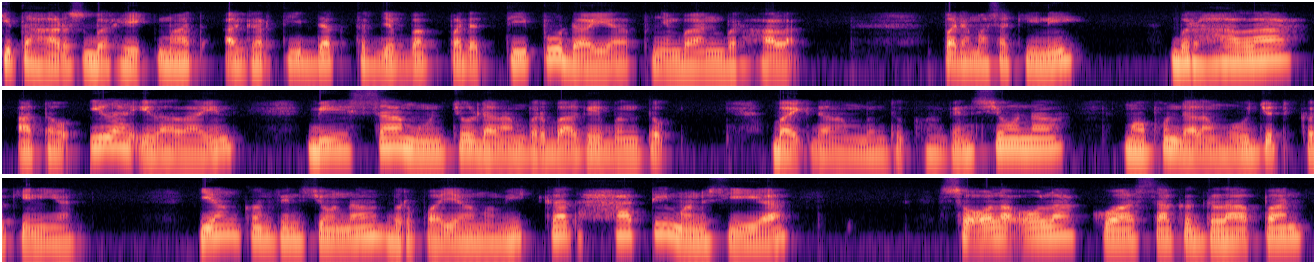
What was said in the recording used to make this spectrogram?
kita harus berhikmat agar tidak terjebak pada tipu daya penyembahan berhala. Pada masa kini, berhala atau ilah-ilah lain bisa muncul dalam berbagai bentuk, baik dalam bentuk konvensional maupun dalam wujud kekinian. Yang konvensional berupaya memikat hati manusia seolah-olah kuasa kegelapan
